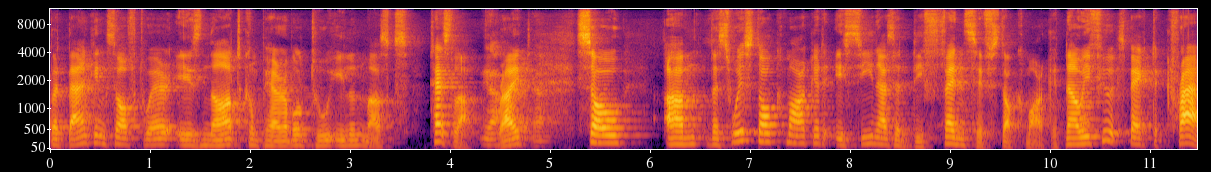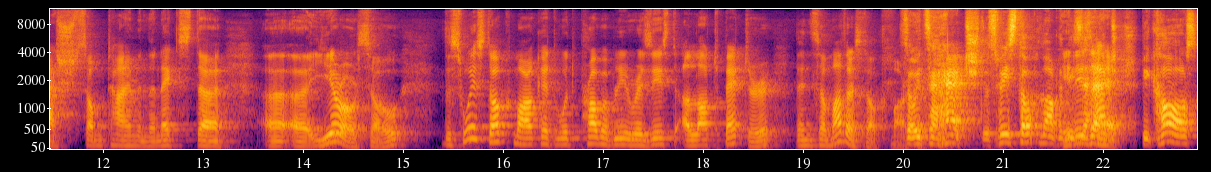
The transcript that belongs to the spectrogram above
but banking software is not comparable to Elon Musk's Tesla, Yeah, right? yeah. So um, the Swiss stock market is seen as a defensive stock market. Now, if you expect a crash sometime in the next uh, uh, uh, year or so, the Swiss stock market would probably resist a lot better than some other stock markets. So it's a hedge. The Swiss stock market is, is a hedge, hedge. because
